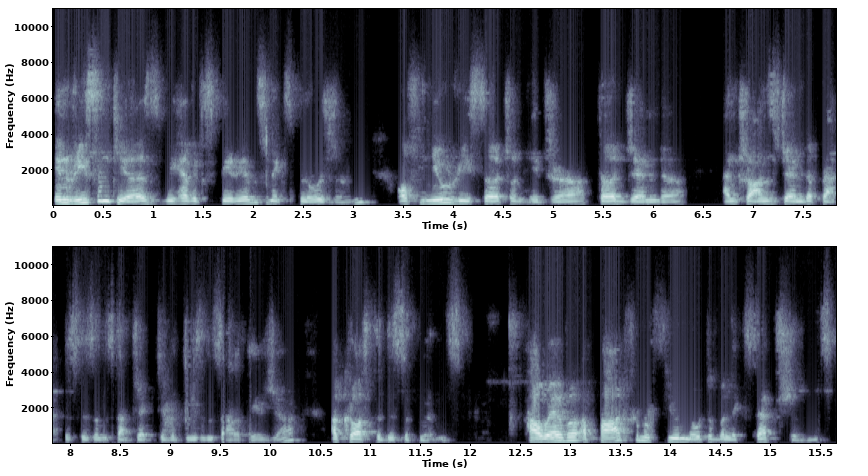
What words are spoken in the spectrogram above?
In recent years, we have experienced an explosion of new research on Hijra, third gender, and transgender practices and subjectivities in South Asia across the disciplines. However, apart from a few notable exceptions,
